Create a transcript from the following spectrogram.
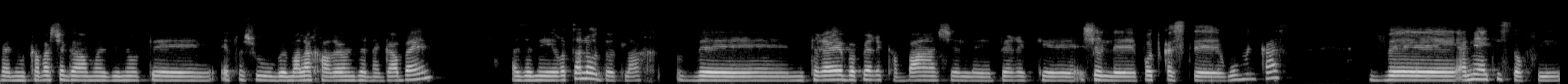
ואני מקווה שגם המאזינות uh, איפשהו במהלך הרעיון זה נגע בהן. אז אני רוצה להודות לך, ונתראה בפרק הבא של אה, פרק, של פודקאסט וומנקאסט. ואני הייתי סופי,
